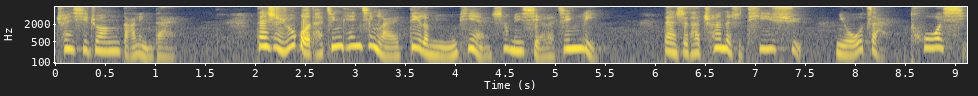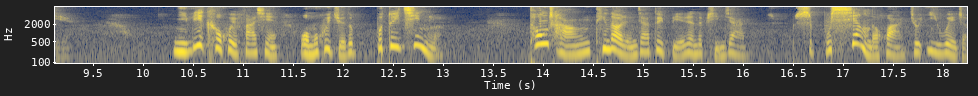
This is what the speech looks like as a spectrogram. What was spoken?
穿西装打领带。但是如果他今天进来递了名片，上面写了“经理”，但是他穿的是 T 恤、牛仔、拖鞋，你立刻会发现，我们会觉得不对劲了。通常听到人家对别人的评价。是不像的话，就意味着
